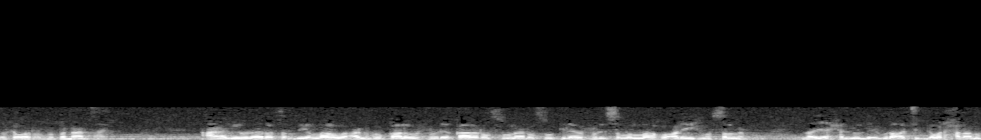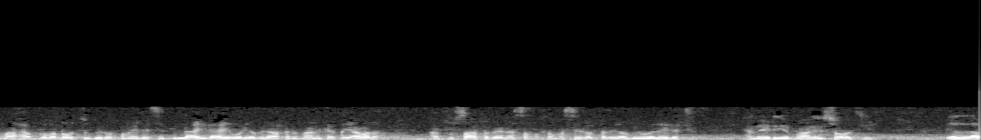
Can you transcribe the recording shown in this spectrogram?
way ka waran ma bannaan tahay can abi hurayrata radi allahu canhu qaala wuxuu ihi qaala rasuul lahi rasuulka ilahi wuxuu ihi sala allahu calayhi wasalam laa yaxilu liimra'atin gabadh xalaalu ma aha gabadha oo tu'minu rumaynaysa billaahi ilaahi walyowmi alaakhiri maalinka qiyaamada an tusaafira inay safarta masiirata alyowmi waleylati habeeniyo maalin socodkeed ilaa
